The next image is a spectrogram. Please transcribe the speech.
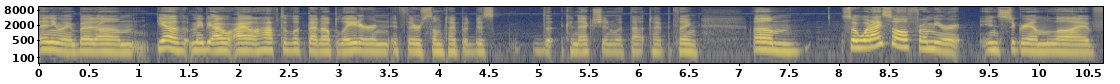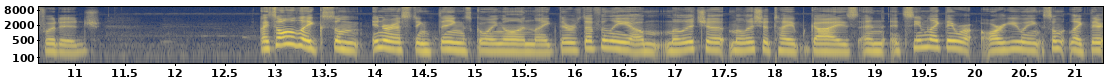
Anyway, but um yeah, maybe I I'll have to look that up later and if there's some type of dis- connection with that type of thing. Um so what I saw from your Instagram live footage I saw like some interesting things going on. Like there was definitely um, militia militia type guys, and it seemed like they were arguing. Some like there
